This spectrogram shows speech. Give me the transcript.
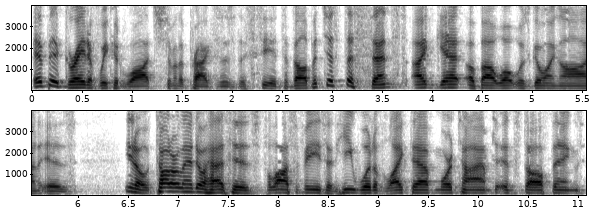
it'd be great if we could watch some of the practices to see it develop. But just the sense I get about what was going on is, you know, Todd Orlando has his philosophies, and he would have liked to have more time to install things.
